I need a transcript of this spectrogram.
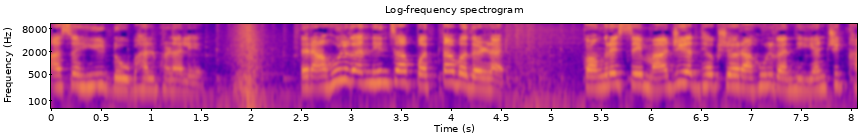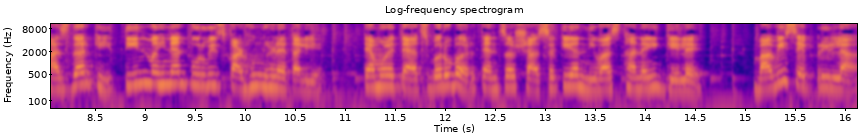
असंही डोभाल म्हणाले. आहेत राहुल गांधींचा पत्ता बदलणार. काँग्रेसचे माजी अध्यक्ष राहुल गांधी यांची खासदारकी तीन महिन्यांपूर्वीच काढून घेण्यात आली आहे त्यामुळे त्याचबरोबर त्यांचं शासकीय निवासस्थानही गेलंय. बावीस एप्रिलला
